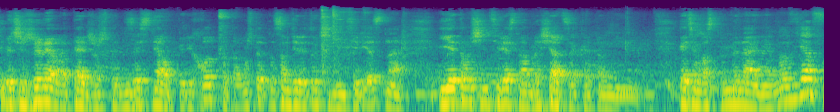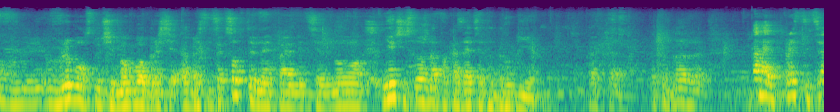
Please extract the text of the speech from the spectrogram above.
Очень жалел, опять же, что не заснял переход, потому что это на самом деле это очень интересно. И это очень интересно обращаться к этому к этим воспоминаниям. Но я в, в любом случае могу обращи, обратиться к собственной памяти, но мне очень сложно показать это другим. как-то отображать. А, простите.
